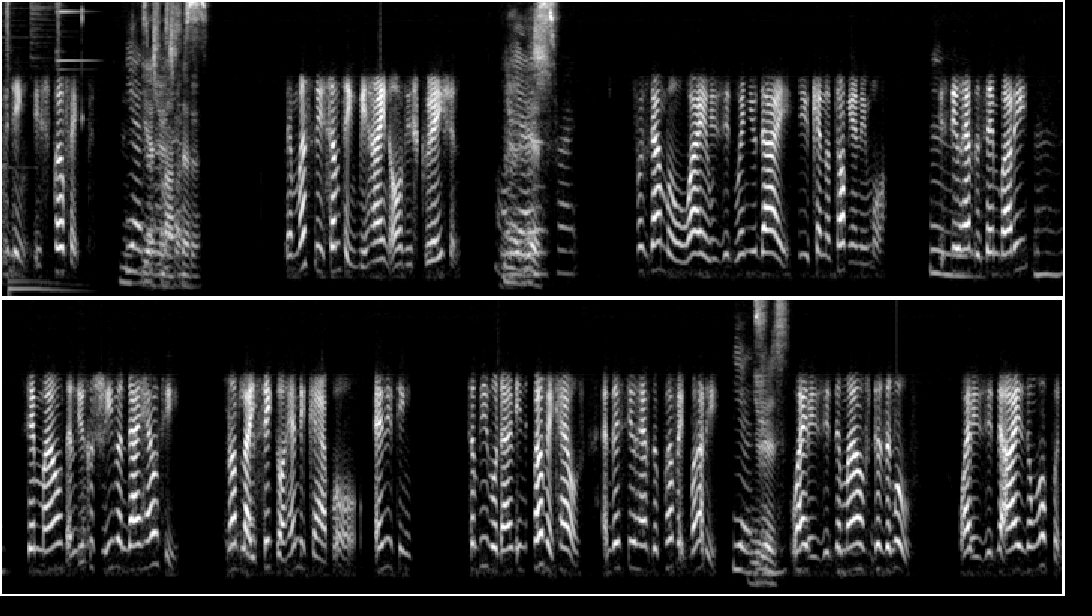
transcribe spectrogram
Everything is perfect. Yes, Yes, Master. Master. There must be something behind all this creation. Oh, yes, Yes. that's right. For example, why is it when you die you cannot talk anymore? You Mm. still have the same body, Mhm. same mouth, and you could even die healthy, not like sick or handicapped or anything. Some people die in perfect health and they still have the perfect body. Yes. Yes. Why is it the mouth doesn't move? Why is it the eyes don't open?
